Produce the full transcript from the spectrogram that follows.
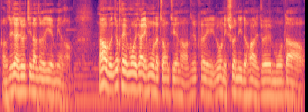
好，接下来就进到这个页面了。然后我们就可以摸一下荧幕的中间哦，就可以，如果你顺利的话，你就会摸到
